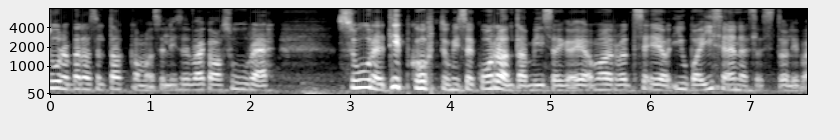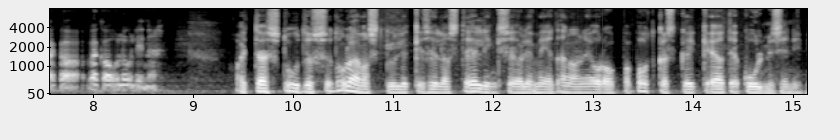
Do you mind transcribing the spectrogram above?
suurepäraselt hakkama sellise väga suure äh, suure tippkohtumise korraldamisega ja ma arvan, et see juba iseenesest oli väga, väga oluline. aitäh stuudiosse tulemast, Külliki Sillaste-Elling, see oli meie tänane Euroopa podcast, kõike head ja kuulmiseni!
